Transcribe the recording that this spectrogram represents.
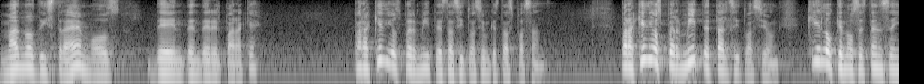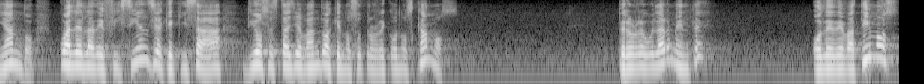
más nos distraemos de entender el para qué. ¿Para qué Dios permite esta situación que estás pasando? ¿Para qué Dios permite tal situación? ¿Qué es lo que nos está enseñando? ¿Cuál es la deficiencia que quizá Dios está llevando a que nosotros reconozcamos? Pero regularmente o le debatimos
